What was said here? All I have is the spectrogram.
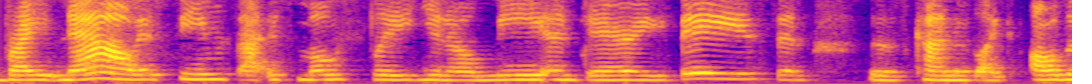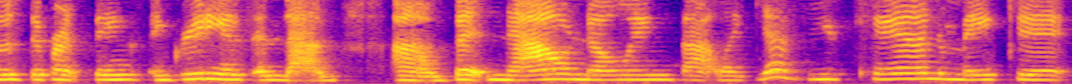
right now it seems that it's mostly you know meat and dairy based and those kind of like all those different things ingredients in them. Um, but now knowing that like yes you can make it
